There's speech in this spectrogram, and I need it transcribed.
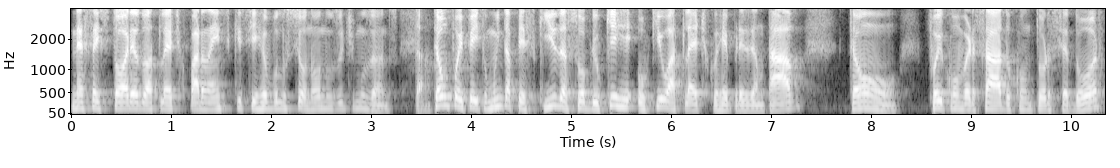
nessa história do Atlético Paranaense que se revolucionou nos últimos anos. Tá. Então foi feita muita pesquisa sobre o que, o que o Atlético representava. Então foi conversado com o torcedor,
